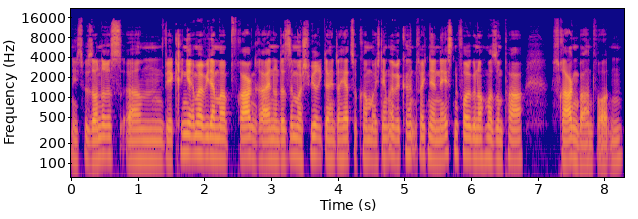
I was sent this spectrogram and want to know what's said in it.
nichts Besonderes. Ähm, wir kriegen ja immer wieder mal Fragen rein und das ist immer schwierig, da hinterher zu kommen. Aber ich denke mal, wir könnten vielleicht in der nächsten Folge nochmal so ein paar Fragen beantworten.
